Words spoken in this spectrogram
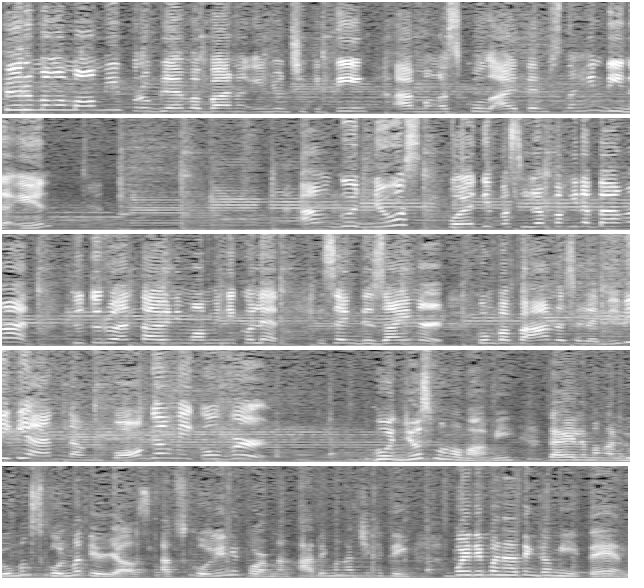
Pero mga mommy, problema ba ng inyong chikiting ang mga school items na hindi na in? Good news, pwede pa silang pakinabangan. Tuturuan tayo ni Mommy Nicolette, isang designer, kung papaano sila bibigyan ng bonggang makeover. Good news mga mami, dahil ang mga lumang school materials at school uniform ng ating mga chikiting, pwede pa natin gamitin.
